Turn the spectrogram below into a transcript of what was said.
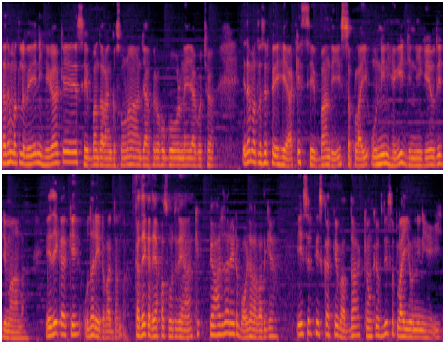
ਤਾਂ ਇਹਦਾ ਮਤਲਬ ਇਹ ਨਹੀਂ ਹੈਗਾ ਕਿ ਸੇਬਾਂ ਦਾ ਰੰਗ ਸੋਹਣਾ ਜਾਂ ਫਿਰ ਉਹ ਗੋਲ ਨੇ ਜਾਂ ਕੁਝ ਇਹਦਾ ਮਤਲਬ ਸਿਰਫ ਇਹ ਆ ਕਿ ਸੇਬਾਂ ਦੀ ਸਪਲਾਈ ਉਨੀ ਨਹੀਂ ਹੈਗੀ ਜਿੰਨੀ ਕਿ ਉਹਦੀ ਡਿਮਾਂਡ ਆ। ਇਹਦੇ ਕਰਕੇ ਉਹਦਾ ਰੇਟ ਵੱਧ ਜਾਂਦਾ। ਕਦੇ ਕਦੇ ਆਪਾਂ ਸੋਚਦੇ ਹਾਂ ਕਿ ਪਿਆਜ਼ ਦਾ ਰੇਟ ਬਹੁਤ ਜ਼ਿਆਦਾ ਵੱਧ ਗਿਆ। ਇਹ ਸਿਰਫ ਇਸ ਕਰਕੇ ਵੱਧਦਾ ਕਿਉਂਕਿ ਉਸਦੀ ਸਪਲਾਈ ਉਨੀ ਨਹੀਂ ਹੈਗੀ।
